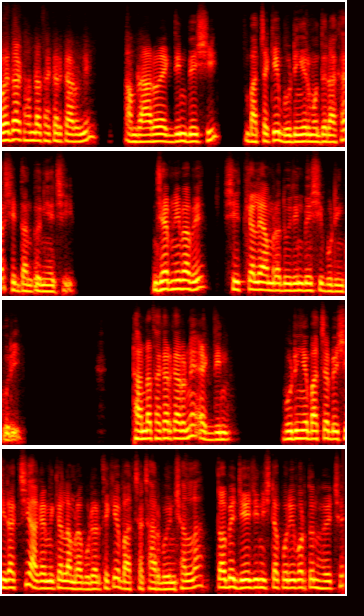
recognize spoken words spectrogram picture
ওয়েদার ঠান্ডা থাকার কারণে আমরা আরও একদিন বেশি বাচ্চাকে ব্রুডিংয়ের মধ্যে রাখার সিদ্ধান্ত নিয়েছি। যেমনিভাবে শীতকালে আমরা দুই দিন বেশি ব্রুডিং করি। ঠান্ডা থাকার কারণে একদিন ব্রুডিংয়ে বাচ্চা বেশি রাখছি, আগামীকাল আমরা বুড়ার থেকে বাচ্চা ছাড়বো ইনশাল্লাহ। তবে যে জিনিসটা পরিবর্তন হয়েছে,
